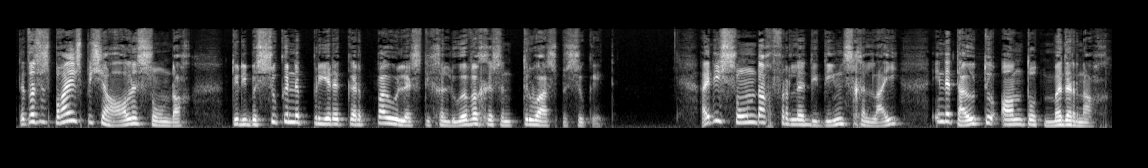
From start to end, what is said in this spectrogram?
Dit was 'n baie spesiale Sondag toe die besoekende prediker Paulus die gelowiges in Troas besoek het. Hy het die Sondag vir hulle die diens gelei en dit hou toe aan tot middernag.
